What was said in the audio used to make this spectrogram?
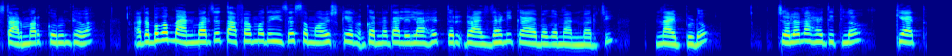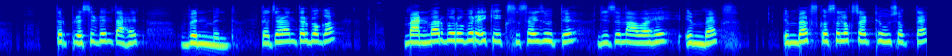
स्टार मार्क करून ठेवा. आता बघा म्यानमारच्या ताफ्यामध्ये हिचा समावेश के करण्यात आलेला आहे. तर राजधानी काय आहे बघा म्यानमारची? नायपिडो चलन आहे तिथलं कॅत तर प्रेसिडेंट आहेत विनमिंत. त्याच्यानंतर बघा म्यानमारबरोबर एक एक्सरसाइज होते जिचं नाव आहे इम्बॅक्स. इम्बॅक्स कसं लक्षात ठेवू शकताय?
